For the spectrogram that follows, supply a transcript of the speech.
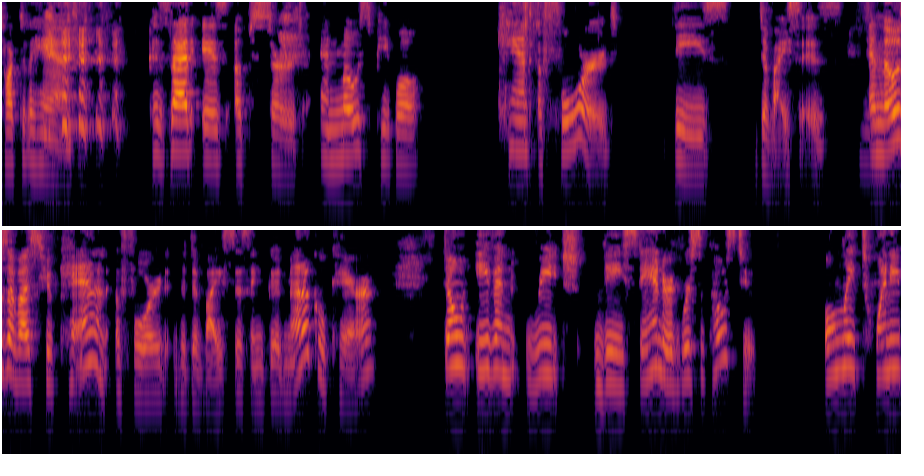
talk to the hand. Cause that is absurd. And most people can't afford these devices. Yeah. And those of us who can afford the devices and good medical care don't even reach the standard we're supposed to. Only 20%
